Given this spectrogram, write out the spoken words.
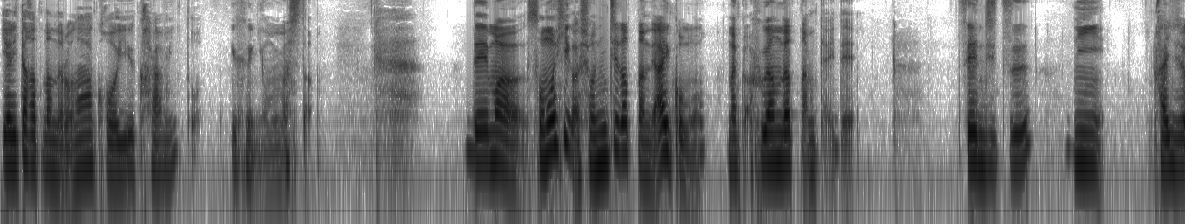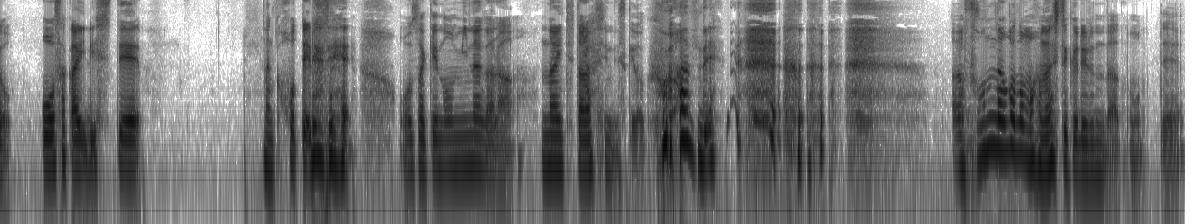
やりたかったんだろうな、こういう絡みというふうに思いました。で、まあ、その日が初日だったんで、愛子もなんか不安だったみたいで、前日に会場、大阪入りして、なんかホテルで お酒飲みながら泣いてたらしいんですけど、不安で あ。そんなことも話してくれるんだと思って、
